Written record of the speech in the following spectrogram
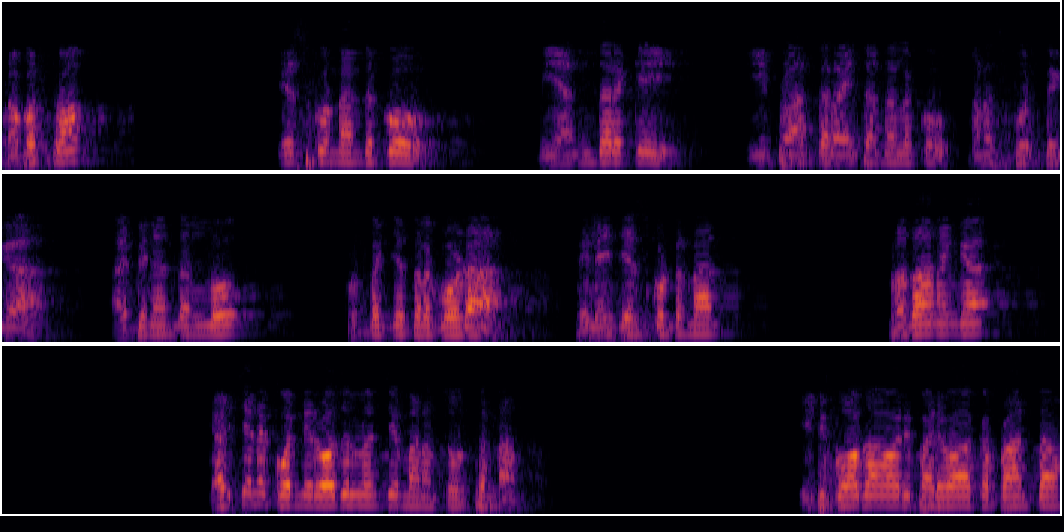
ప్రభుత్వం చేసుకున్నందుకు మీ అందరికీ ఈ ప్రాంత రైతన్నలకు మనస్ఫూర్తిగా అభినందనలు కృతజ్ఞతలు కూడా. తెలియజేసుకుంటున్నాను. ప్రధానంగా గడిచిన కొన్ని రోజుల నుంచి మనం చూస్తున్నాం. ఇటు గోదావరి పరివాహక ప్రాంతం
